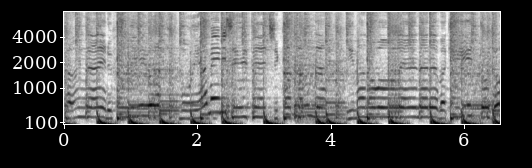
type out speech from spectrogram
えるふりはもうやめにして誓ったんだ。今の俺ならばきっと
